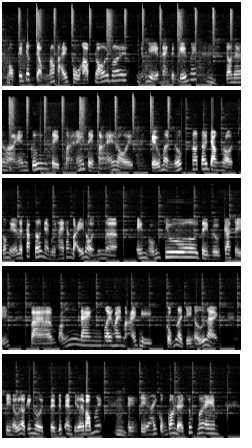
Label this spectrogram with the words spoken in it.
một cái chất giọng nó phải phù hợp đối với những gì em đang tìm kiếm ấy. Ừ. cho nên là em cứ tìm mãi tìm mãi rồi kiểu mà nước nó tới chân rồi. Có nghĩa là sắp tới ngày 12 tháng 7 rồi nhưng mà em vẫn chưa tìm được ca sĩ. Và vẫn đang loay hoay mãi thì cũng là chị nữ là chị nữ là cái người tìm giúp em chị lê bóng ấy. Ừ. thì chị ấy cũng có đề xuất với em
